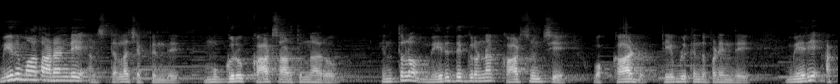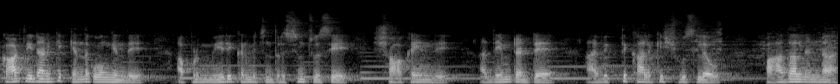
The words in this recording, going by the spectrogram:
మీరు మాతో ఆడండి అని స్టెల్లా చెప్పింది. ముగ్గురు కార్డ్స్ ఆడుతున్నారు. ఇంతలో మేరీ దగ్గరున్న కార్డ్స్ నుంచి ఒక కార్డ్ టేబుల్ కింద పడింది. మేరీ ఆ కార్డ్ తీయడానికి కిందకు వంగింది. అప్పుడు మేరీ కనిపించిన దృశ్యం చూసి షాక్ అయింది. అదేమిటంటే ఆ వ్యక్తి కాలికి షూస్ లేవు. పాదాల నిండా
